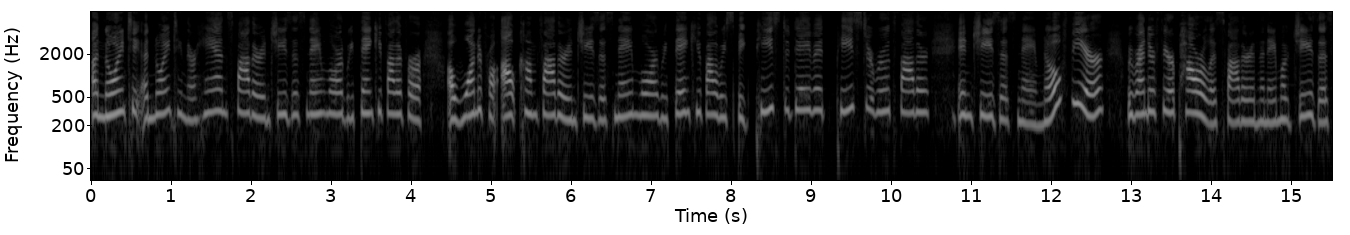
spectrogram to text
anointing anointing their hands father in jesus name lord. We thank you father for a, wonderful outcome father in jesus name lord. We thank you father. We speak peace to david peace to ruth father in jesus name. No fear. We render fear powerless father in the name of jesus.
